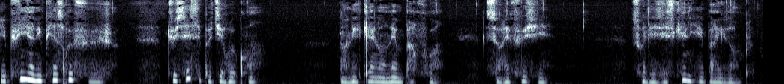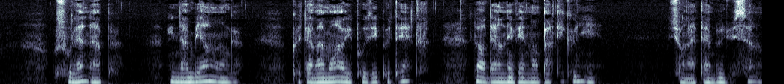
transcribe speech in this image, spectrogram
Et puis il y a les pièces refuges. Tu sais, ces petits recoins dans lesquels on aime parfois se réfugier, sous les escaliers par exemple, ou sous la nappe, une nappe bien longue que ta maman avait posée peut-être lors d'un événement particulier sur la table du salon,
